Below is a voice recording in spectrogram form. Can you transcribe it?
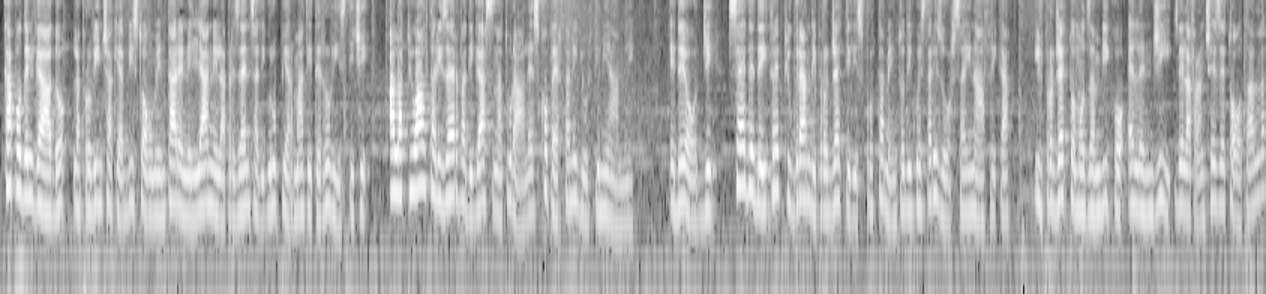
Capo Delgado, la provincia che ha visto aumentare negli anni la presenza di gruppi armati terroristici, ha la più alta riserva di gas naturale scoperta negli ultimi anni ed è oggi sede dei tre più grandi progetti di sfruttamento di questa risorsa in Africa, il progetto Mozambico LNG della francese Total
